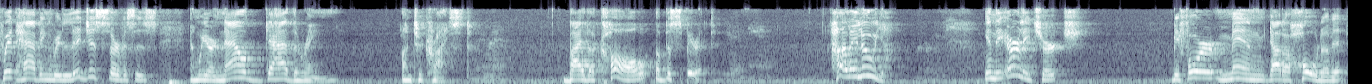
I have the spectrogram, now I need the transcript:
quit having religious services and we are now gathering unto Christ by the call of the Spirit. Hallelujah. In the early church, before men got a hold of it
